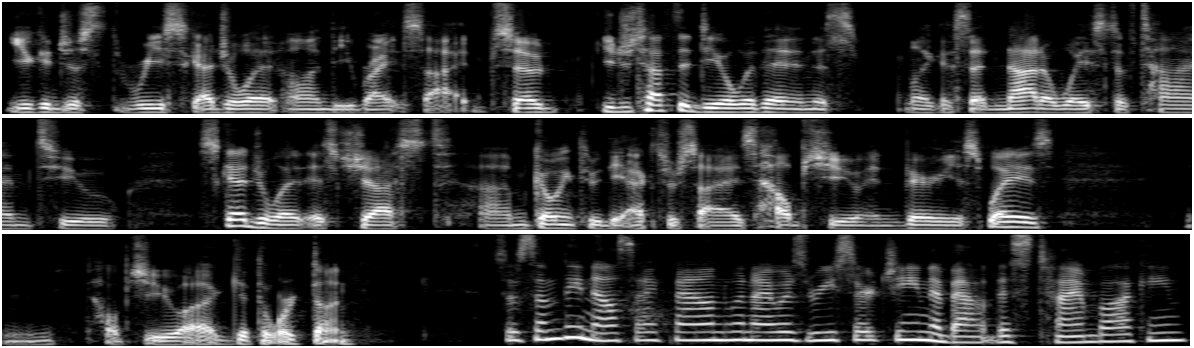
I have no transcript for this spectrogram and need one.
you could just reschedule it on the right side. So you just have to deal with it. And it's, like I said, not a waste of time to schedule it. It's just um, going through the exercise helps you in various ways and helps you uh, get the work done. So, something else I found when I was researching about this time blocking,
